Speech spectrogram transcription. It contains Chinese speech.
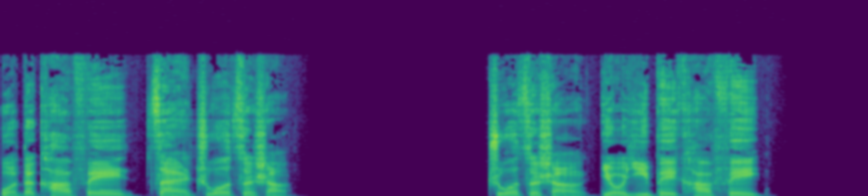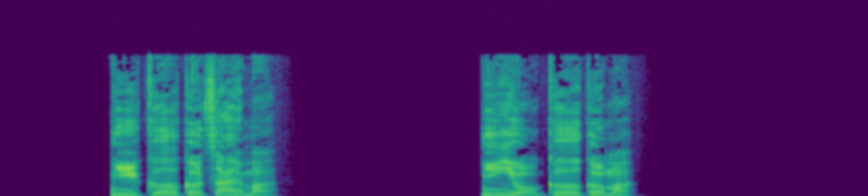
我的咖啡在桌子上。桌子上有一杯咖啡。你哥哥在吗？你有哥哥吗？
